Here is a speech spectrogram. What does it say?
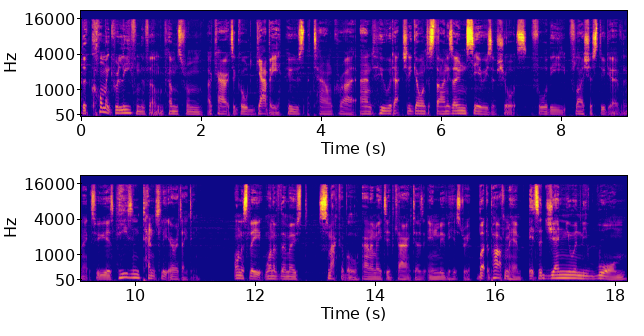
The comic relief in the film comes from a character called Gabby, who's a town crier, and who would actually go on to star in his own series of shorts for the Fleischer studio over the next few years. He's intensely irritating. Honestly, one of the most smackable animated characters in movie history. But apart from him, it's a genuinely warm,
